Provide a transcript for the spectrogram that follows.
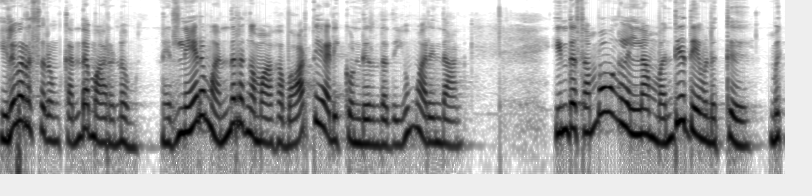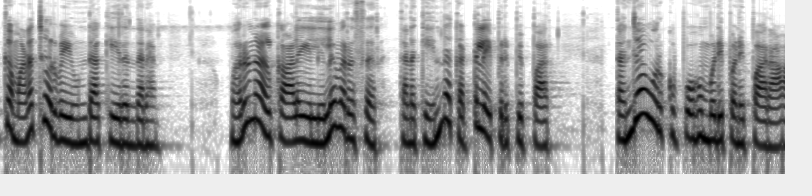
இளவரசரும் கந்தமாறனும் நெடுநேரம் அந்தரங்கமாக வார்த்தையாடிக் கொண்டிருந்ததையும் அறிந்தான். இந்த சம்பவங்கள் எல்லாம் வந்தியத்தேவனுக்கு மிக்க மனச்சோர்வை உண்டாக்கியிருந்தன. மறுநாள் காலையில் இளவரசர் தனக்கு என்ன கட்டளை பிறப்பிப்பார்? தஞ்சாவூருக்கு போகும்படி பணிப்பாரா?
